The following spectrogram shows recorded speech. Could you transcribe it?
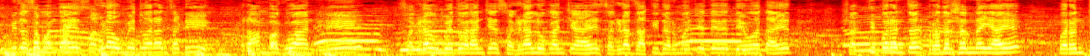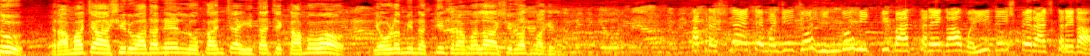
तुम्ही जसं म्हणता हे सगळ्या उमेदवारांसाठी राम भगवान हे सगळ्या उमेदवारांचे सगळ्या लोकांचे आहे सगळ्या जाती धर्माचे ते देवत आहेत. शक्तीपर्यंत प्रदर्शन नाही आहे परंतु रामाच्या आशीर्वादाने लोकांच्या हिताचे कामं व्हावं एवढं मी नक्कीच रामाला आशीर्वाद मागेन. हा प्रश्न आहे ते म्हणजे जो हिंदू हित की बात करेगा वही देश पे राज करेगा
